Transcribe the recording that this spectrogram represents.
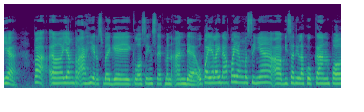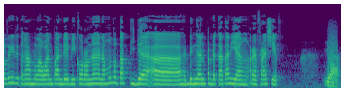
Ya, Pak, uh, yang terakhir sebagai closing statement Anda, upaya lain apa yang mestinya uh, bisa dilakukan Polri di tengah melawan pandemi corona, namun tetap tidak uh, dengan pendekatan yang represif? Ya,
